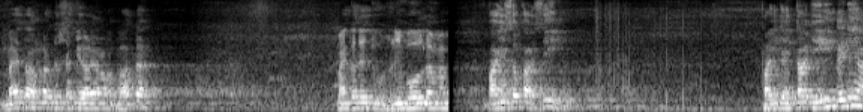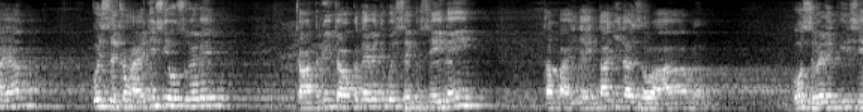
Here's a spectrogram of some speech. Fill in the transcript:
ਮੈਂ ਤਾਂ ਅੰਮ੍ਰਿਤ ਛਕੇ ਵਾਲਿਆਂ ਨਾਲੋਂ ਵੱਧ ਮੈਂ ਕਦੇ ਝੂਠ ਨਹੀਂ ਬੋਲਦਾ, ਮੈਂ 2200 ਘਰ ਸੀ। ਭਾਈ ਜੈਤਾ ਜੀ, ਇਹ ਨਹੀਂ ਆਇਆ। ਕੋਈ ਸਿੱਖ ਹੈ ਨਹੀਂ ਸੀ ਉਸ ਵੇਲੇ। ਚਾਂਦਨੀ ਚੌਕ ਦੇ ਵਿੱਚ ਕੋਈ ਸਿੱਖ ਸੀ ਨਹੀਂ। ਤਾਂ ਭਾਈ ਜੈਤਾ ਜੀ ਦਾ ਜਵਾਬ ਉਸ ਵੇਲੇ ਕੀ ਸੀ?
